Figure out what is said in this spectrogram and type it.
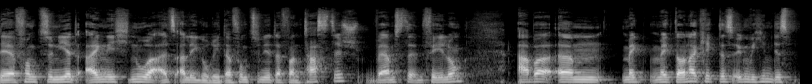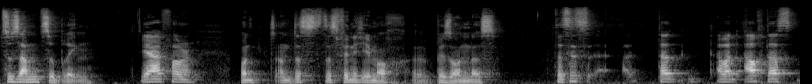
Der funktioniert eigentlich nur als Allegorie. Da funktioniert er fantastisch, wärmste Empfehlung. Aber ähm, Mac McDonough kriegt das irgendwie hin, das zusammenzubringen. Ja, voll. Und, und das, das finde ich eben auch äh, besonders. Das ist, äh, da, aber auch das,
